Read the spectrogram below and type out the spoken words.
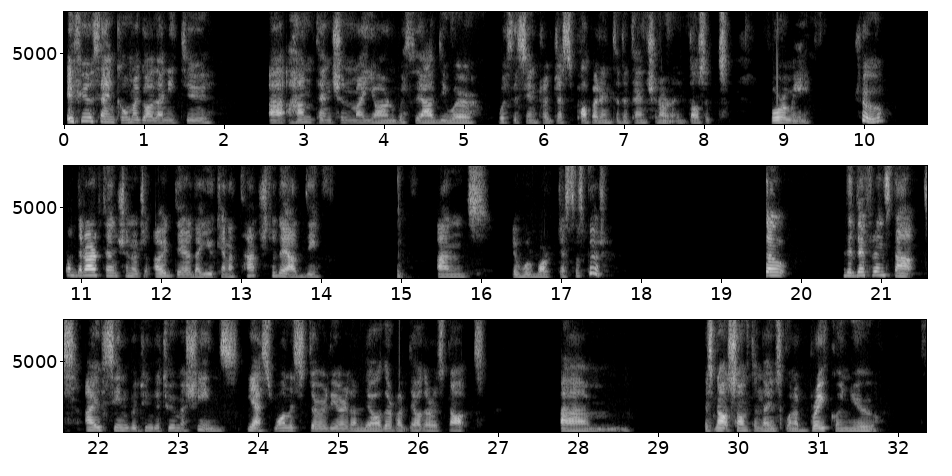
If you think, oh my god, I need to uh, hand tension my yarn with the Addi where with the Sentro, just pop it into the tensioner it does it for me. True, but there are tensioners out there that you can attach to the Addi and it will work just as good. So the difference that I've seen between the two machines, yes, one is sturdier than the other, but the other is not. Um, it's not something that is going to break on you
